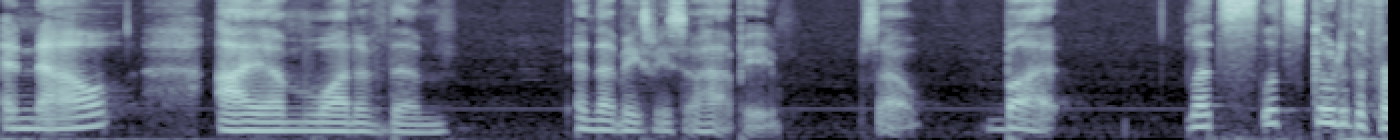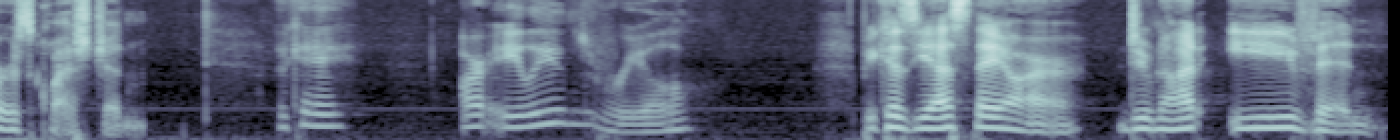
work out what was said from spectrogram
And now I am one of them. And that makes me so happy. So, but let's let's go to the first question. Okay, are aliens real? Because yes, they are. Do not even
